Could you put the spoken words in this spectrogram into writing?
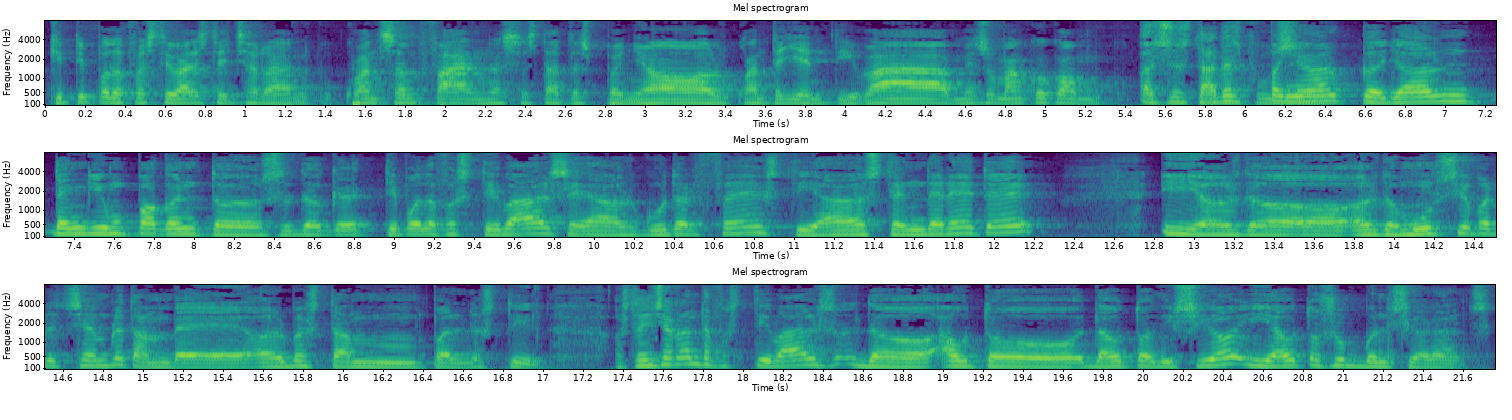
quin tipus de festival estàs xerrant? Quan se'n fan a l'estat espanyol? Quanta gent hi va? Més o manco com... A l'estat espanyol, que jo en tingui un poc entès d'aquest tipus de festivals, hi ha el Guterfest, hi ha el Tenderete, i els de, els de Múrcia, per exemple, també és bastant per l'estil. Estem xerrant de festivals d'auto- d'autoedició i autosubvencionats.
